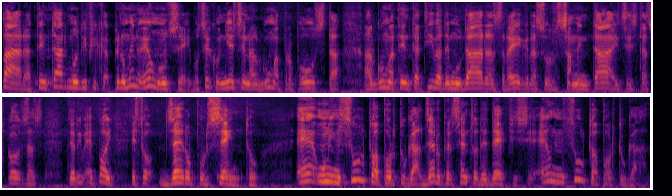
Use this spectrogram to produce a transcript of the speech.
para tentar modificar, pelo menos eu não sei, você conhece alguma proposta, alguma tentativa de mudar as regras orçamentais, estas coisas? E poi, questo 0% è un insulto a Portugal, 0% di deficit, è un insulto a Portugal.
